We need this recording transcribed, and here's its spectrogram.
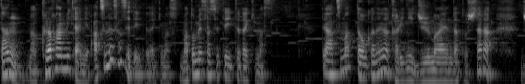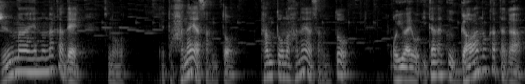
旦、まあ、クラファンみたいに集めさせていただきます。まとめさせていただきます。で集まったお金が仮に10万円だとしたら10万円の中でその、えっと、花屋さんと担当の花屋さんとお祝いをいただく側の方が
